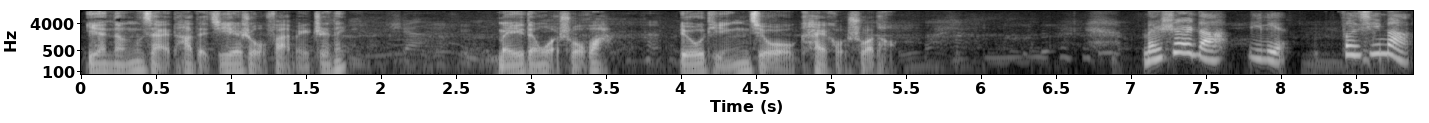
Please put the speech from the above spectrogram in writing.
也能在他的接受范围之内。没等我说话，刘婷就开口说道：“没事的，丽丽，放心吧。”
